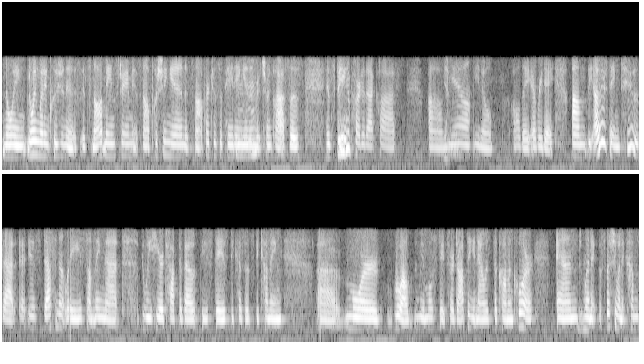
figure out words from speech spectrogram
knowing knowing what inclusion is. It's not mainstream. It's not pushing in. It's not participating in Mhm. enrichment classes. It's being a part of that class. Um, Yeah. You know, all day, every day. Um, the other thing too that is definitely something that we hear talked about these days because it's becoming uh, more well. I mean, most states are adopting it now. Is the Common Core, and when it, especially when it comes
